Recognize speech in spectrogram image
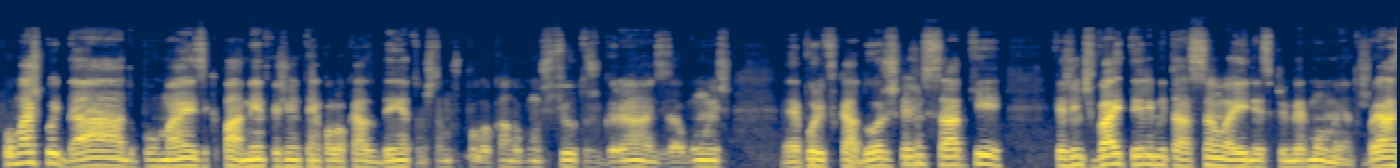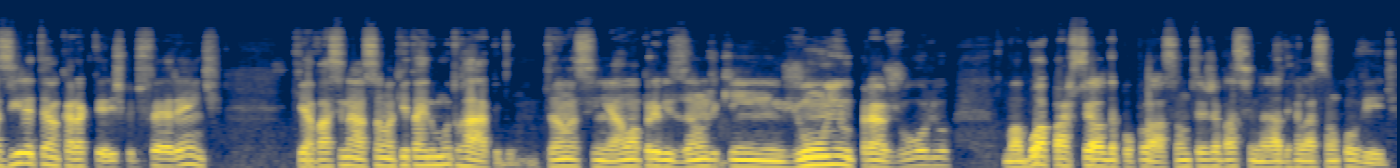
por mais cuidado, por mais equipamento que a gente tenha colocado dentro, nós estamos colocando alguns filtros grandes, alguns é, purificadores, que a gente sabe que, que a gente vai ter limitação aí nesse primeiro momento. Brasília tem uma característica diferente, que a vacinação aqui está indo muito rápido. Então, assim, há uma previsão de que em junho para julho, uma boa parcela da população seja vacinada em relação ao Covid.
